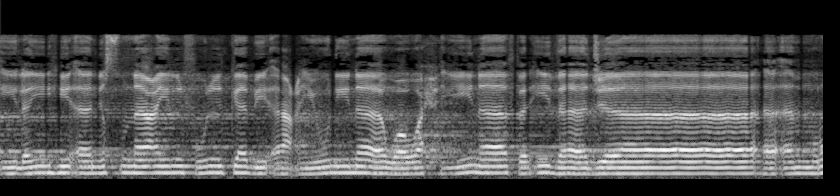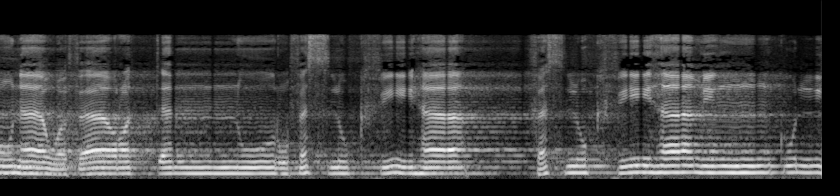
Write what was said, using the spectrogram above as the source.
إليه أن اصنع الفلك بأعيننا ووحينا فإذا جاء أمرنا وفارت النور فاسلك فيها فاسلك فيها من كل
